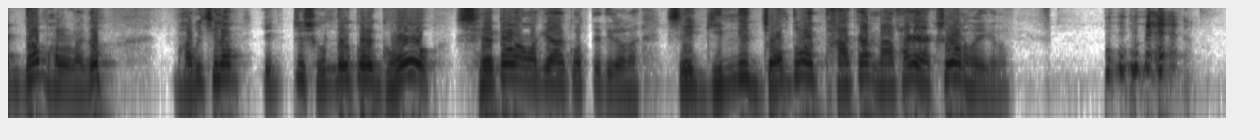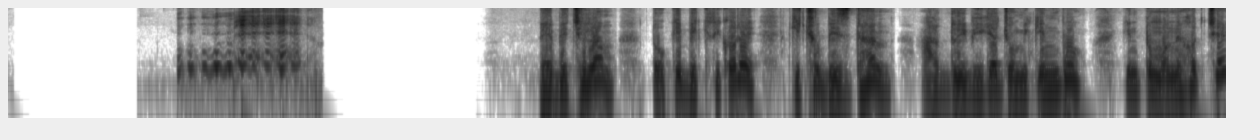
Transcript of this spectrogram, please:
একদম ভালো লাগে ভাবিছিলাম একটু সুন্দর করে ঘুমো, সেটাও আমাকে আর করতে দিল না। সেই গিন্নির যন্ত্রণা থাকা, না থাকা এক সমান হয়ে গেল। ভেবেছিলাম তোকে বিক্রি করে কিছু বীজ ধান আর দুই বিঘা জমি কিনবো? কিন্তু মনে হচ্ছে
